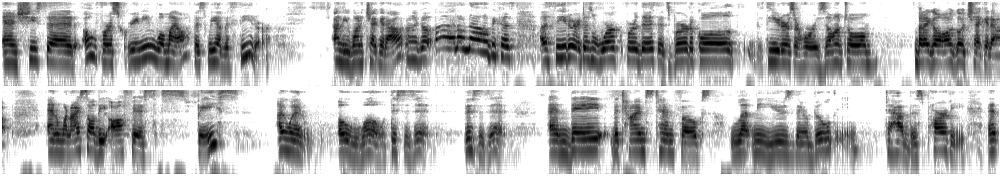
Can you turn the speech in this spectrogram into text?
And she said, Oh, for a screening? Well, my office, we have a theater. And you want to check it out? And I go, I don't know because a theater, it doesn't work for this. It's vertical. Theaters are horizontal. But I go, I'll go check it out. And when I saw the office space, I went, oh, whoa, this is it. This is it. And they, the Times 10 folks, let me use their building to have this party. And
